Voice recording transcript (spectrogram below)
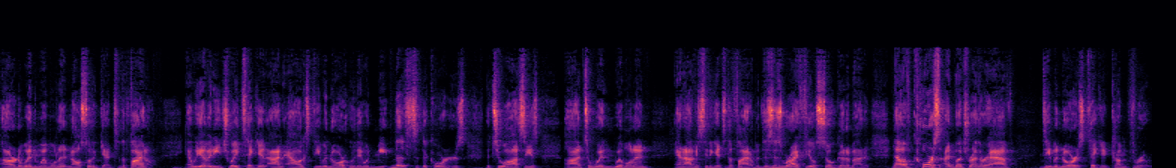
or to win Wimbledon and also to get to the final. And we have an each way ticket on Alex de Minaur, who they would meet in the, the quarters, the two Aussies, uh, to win Wimbledon and obviously to get to the final. But this is where I feel so good about it. Now, of course, I'd much rather have de Minaur's ticket come through.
